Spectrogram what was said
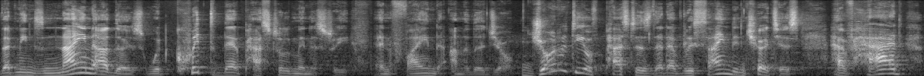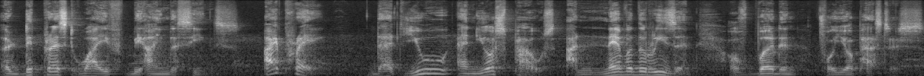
That means nine others would quit their pastoral ministry and find another job. Majority of pastors that have resigned in churches have had a depressed wife behind the scenes. I pray that you and your spouse are never the reason of burden for your pastors.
